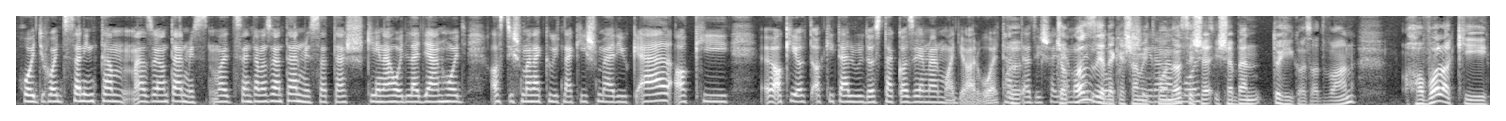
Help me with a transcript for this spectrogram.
hogy, hogy szerintem ez olyan természet, vagy szerintem ez olyan természetes kéne, hogy legyen, hogy azt is menekültnek ismerjük el, aki, aki, akit elüldöztek azért, mert magyar volt. Tehát ez is egy Csak az érdekes, amit mondasz, és, és ebben tök igazad van, ha valaki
